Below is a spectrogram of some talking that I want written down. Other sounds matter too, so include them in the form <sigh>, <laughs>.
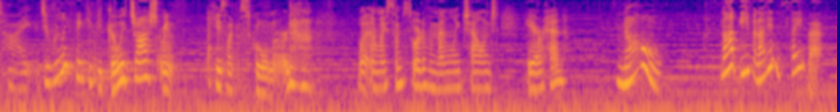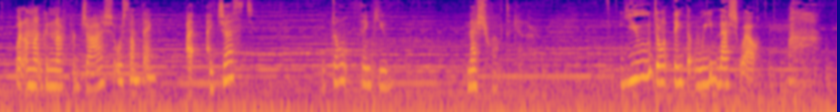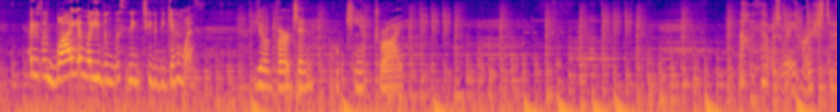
Tai, do you really think you'd be good with Josh? I mean, he's like a school nerd. <laughs> What, am I some sort of a mentally challenged airhead? no, not even. I didn't say that. What, I'm not good enough for Josh or something? I, I just don't think you mesh well together. You don't think that we mesh well. <sighs> I was like, why am I even listening to you to begin with? You're a virgin who can't drive. Oh, that was way harsh, Tai.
